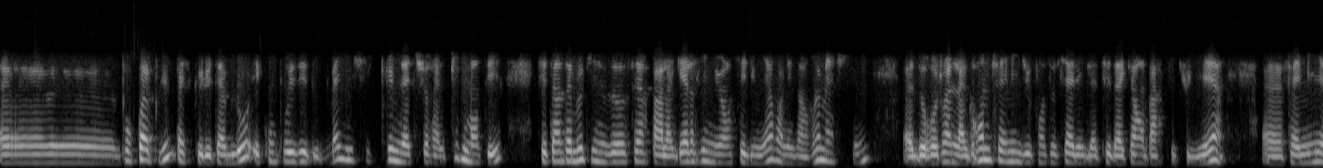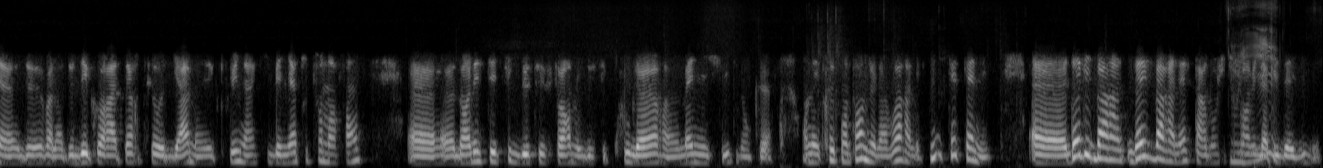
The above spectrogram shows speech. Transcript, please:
Euh, pourquoi plume? Parce que le tableau est composé de magnifiques plumes naturelles pigmentées. C'est un tableau qui nous est offert par la galerie Nuance et Lumière. On les en remercie euh, de rejoindre la grande famille du Fonds social et de la Tzedaka en particulier, euh, famille euh, de voilà de décorateurs très haut de gamme avec Plume hein, qui baigna toute son enfance euh, dans l'esthétique de ses formes et de ses couleurs euh, magnifiques. Donc, euh, on est très content de l'avoir avec nous cette année. David Baran Dave Baranès, pardon, j'ai toujours envie de l'appeler David.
